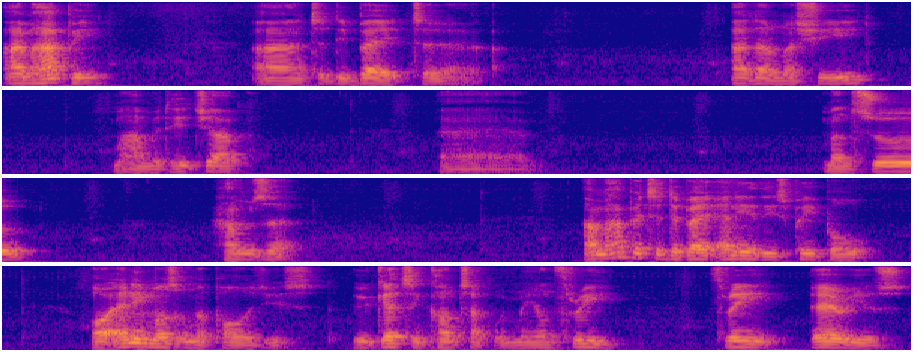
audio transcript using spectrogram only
I'm happy uh, to debate uh, Adnan Rashid, Mohammed Hijab, um, Mansour, Hamza. I'm happy to debate any of these people or any Muslim apologist who gets in contact with me on three three areas.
